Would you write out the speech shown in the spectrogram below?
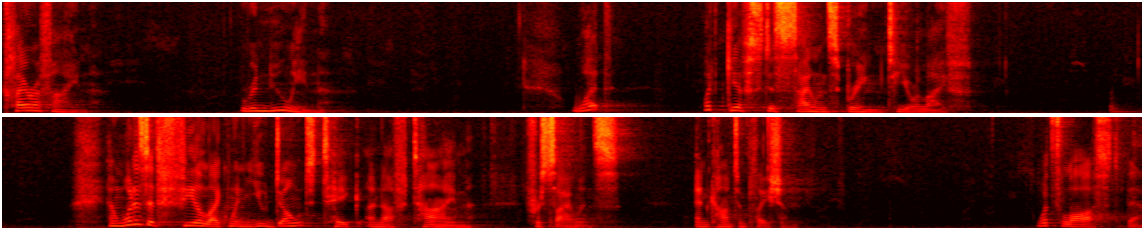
clarifying, renewing. What, what gifts does silence bring to your life? And what does it feel like when you don't take enough time for silence and contemplation? What's lost then?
